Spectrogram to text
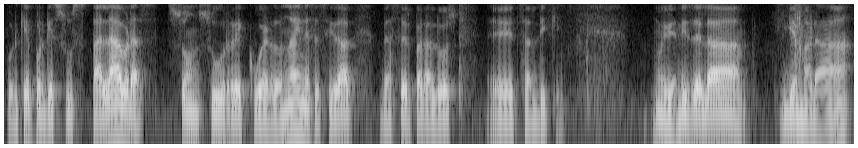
¿Por qué? Porque sus palabras son su recuerdo. No hay necesidad de hacer para los eh, tzadikim. Muy bien, dice la Gemara,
